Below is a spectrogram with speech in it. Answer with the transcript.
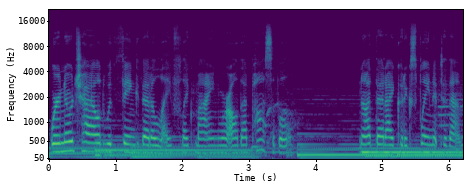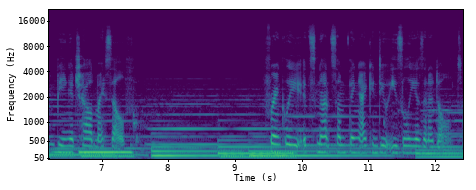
Where no child would think that a life like mine were all that possible. Not that I could explain it to them, being a child myself. Frankly, it's not something I can do easily as an adult.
